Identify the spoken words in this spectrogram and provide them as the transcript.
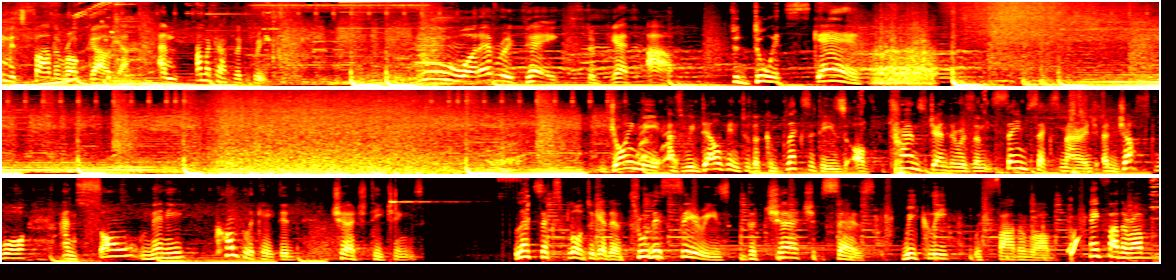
name is Father Rob Galea, and I'm a Catholic priest. Do whatever it takes to get up, to do it scared. Join me as we delve into the complexities of transgenderism, same sex marriage, a just war, and so many complicated church teachings. Let's explore together through this series, The Church Says, weekly with Father Rob. Hey, Father Rob.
